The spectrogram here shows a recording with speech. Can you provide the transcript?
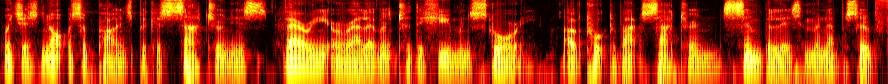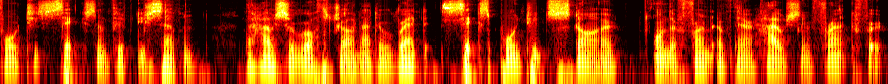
which is not a surprise because Saturn is very irrelevant to the human story. I've talked about Saturn symbolism in episode 46 and 57 the House of Rothschild had a red six pointed star on the front of their house in Frankfurt,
